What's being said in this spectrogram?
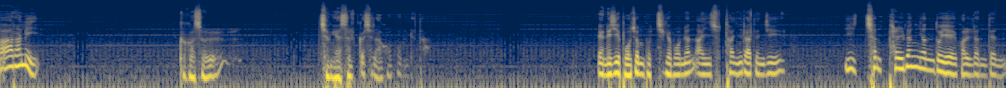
사람이 그것을 정했을 것이라고 봅니다. 에너지 보존 법칙에 보면 아인슈타인이라든지 이 1800년도에 관련된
